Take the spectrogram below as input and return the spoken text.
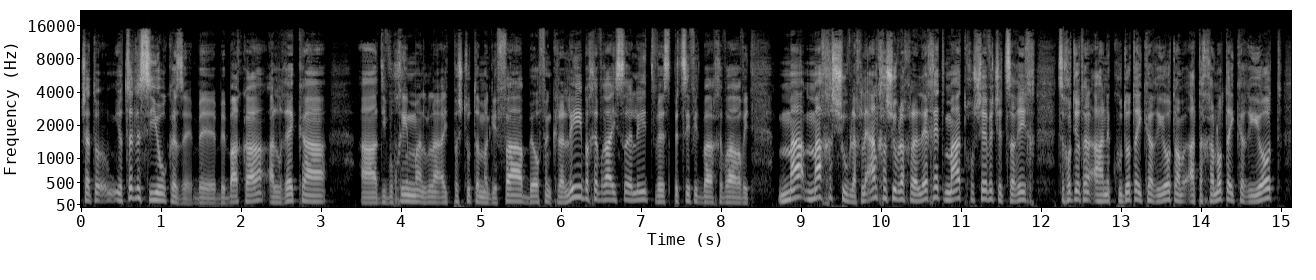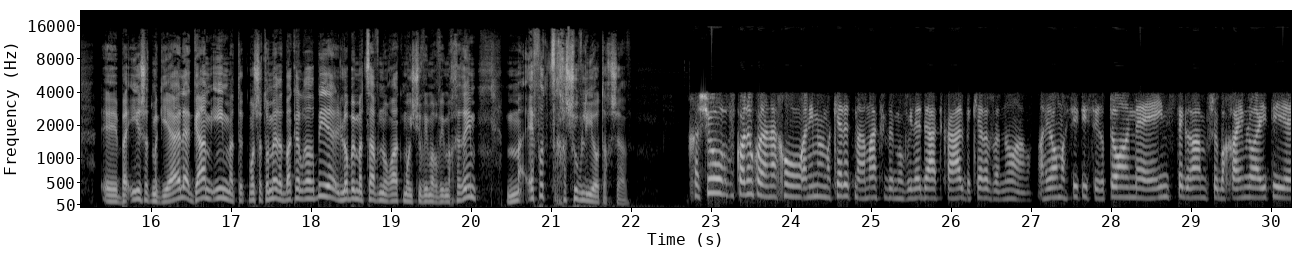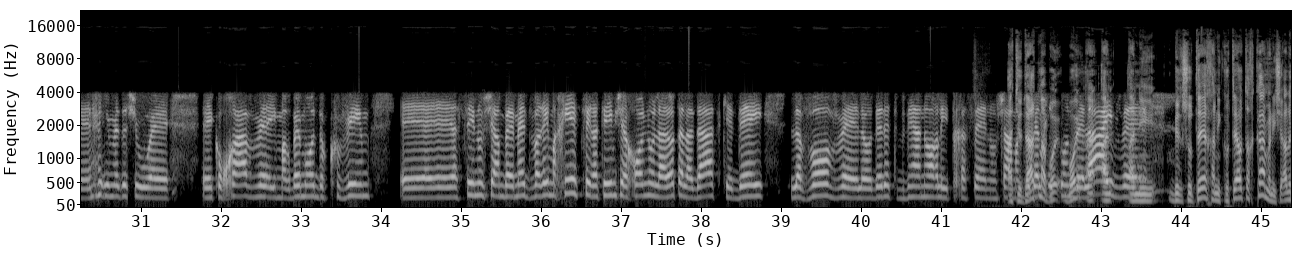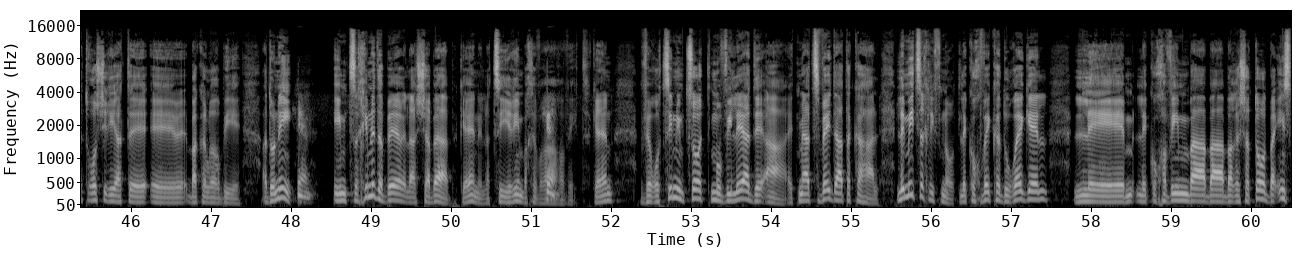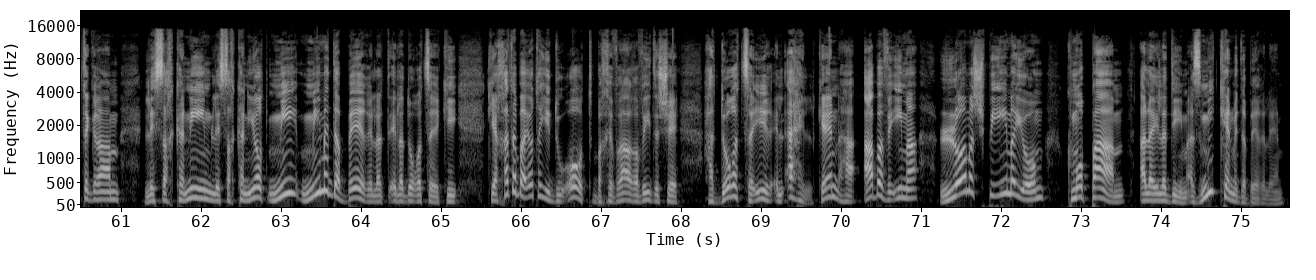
כשאת יוצאת לסיור כזה בבאקה, על רקע הדיווחים על התפשטות המגפה באופן כללי בחברה הישראלית וספציפית בחברה הערבית, מה, מה חשוב לך? לאן חשוב לך ללכת? מה את חושבת שצריך, צריכות להיות הנקודות העיקריות, התחנות העיקריות אה, בעיר שאת מגיעה אליה? גם אם, כמו שאת אומרת, באקה אל-גרבייה לא במצב נורא כמו יישובים ערבים אחרים, מה, איפה חשוב להיות עכשיו? חשוב, קודם כל אנחנו, אני ממקדת מאמץ במובילי דעת קהל בקרב הנוער. היום עשיתי סרטון אה, אינסטגרם שבחיים לא הייתי אה, עם איזשהו אה, כוכב עם הרבה מאוד עוקבים. עשינו שם באמת דברים הכי יצירתיים שיכולנו להעלות על הדעת כדי לבוא ולעודד את בני הנוער להתחסן. הוא שם קיבל חיסון בלייב. ו... אני, ברשותך, אני קוטע אותך כאן ואני אשאל את ראש עיריית באקה אל-גרבייה. אדוני, כן. אם צריכים לדבר אל השבאב, כן, אל הצעירים בחברה כן. הערבית, כן, ורוצים למצוא את מובילי הדעה, את מעצבי דעת הקהל, למי צריך לפנות? לכוכבי כדורגל, לכוכבים ב- ב- ברשתות, באינסטגרם, לשחקנים, לשחקניות? מי, מי מדבר אל, אל הדור הצעיר? כי, כי אחת הבעיות הידועות בחברה הערבית זה שהדור הצעיר, אל-אהל, כן, האבא ואימא, לא משפיעים היום כמו פעם על הילדים. אז מי כן מדבר אליהם?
